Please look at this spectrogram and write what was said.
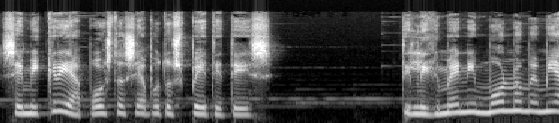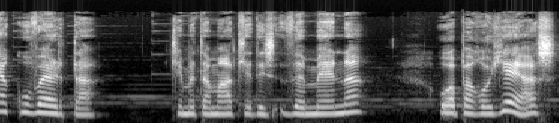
σε μικρή απόσταση από το σπίτι της. Τυλιγμένη μόνο με μία κουβέρτα και με τα μάτια της δεμένα, ο απαγωγέας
